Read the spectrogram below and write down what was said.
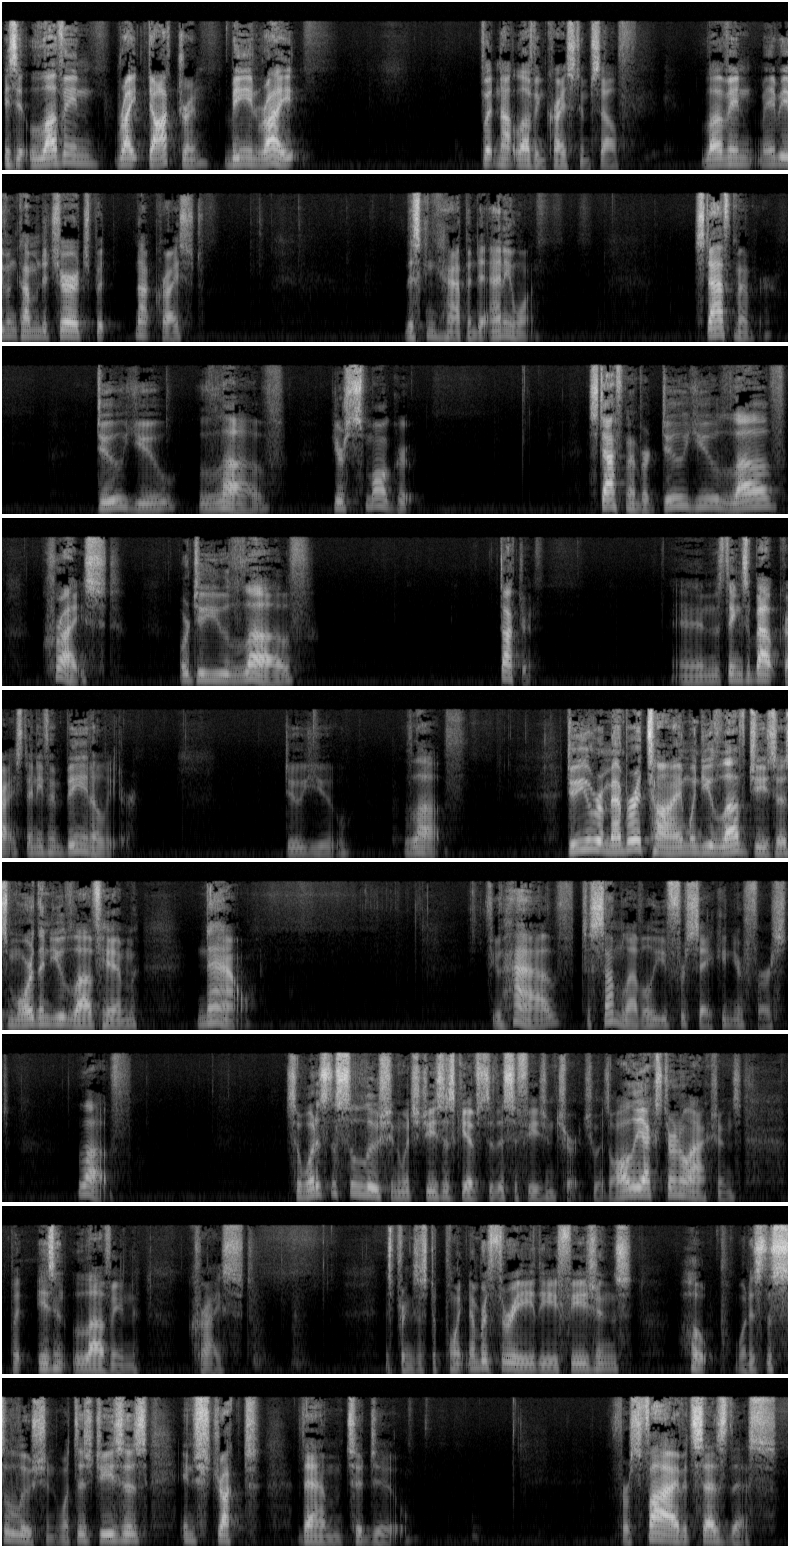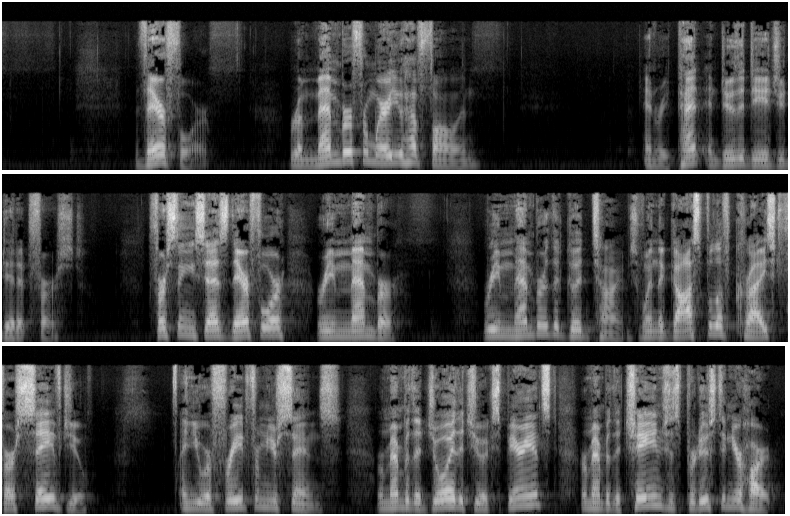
Is it loving right doctrine, being right, but not loving Christ Himself? Loving, maybe even coming to church, but not Christ. This can happen to anyone. Staff member, do you love your small group? Staff member, do you love Christ or do you love doctrine and the things about Christ and even being a leader? Do you love? Do you remember a time when you loved Jesus more than you love him now? If you have, to some level, you've forsaken your first love. So, what is the solution which Jesus gives to this Ephesian church who has all the external actions but isn't loving Christ? This brings us to point number three the Ephesians' hope. What is the solution? What does Jesus instruct them to do? Verse 5, it says this Therefore, remember from where you have fallen and repent and do the deeds you did at first. First thing he says, therefore, remember. Remember the good times when the gospel of Christ first saved you and you were freed from your sins. Remember the joy that you experienced. Remember the change that's produced in your heart.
